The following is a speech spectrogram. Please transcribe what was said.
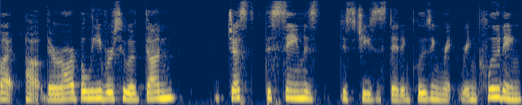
But uh, there are believers who have done just the same as, as Jesus did, including, including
